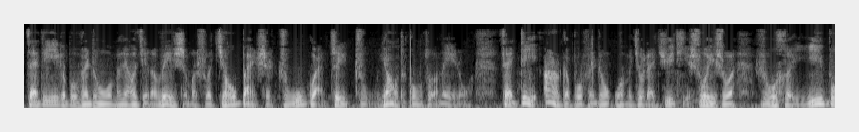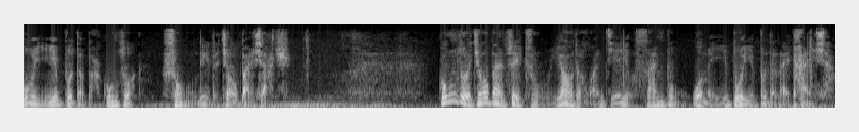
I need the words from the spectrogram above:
在第一个部分中，我们了解了为什么说交办是主管最主要的工作内容。在第二个部分中，我们就来具体说一说如何一步一步的把工作顺利的交办下去。工作交办最主要的环节有三步，我们一步一步的来看一下。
